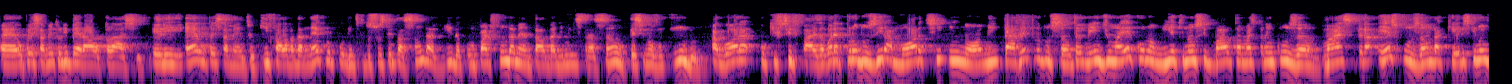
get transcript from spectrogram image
é, o pensamento liberal clássico, ele era um pensamento que falava da necropolítica, da sustentação da vida como parte fundamental da administração desse novo mundo. Agora, o que se faz agora é produzir a morte em nome da reprodução também de uma economia que não se pauta mais pela inclusão, mas pela exclusão daqueles que não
